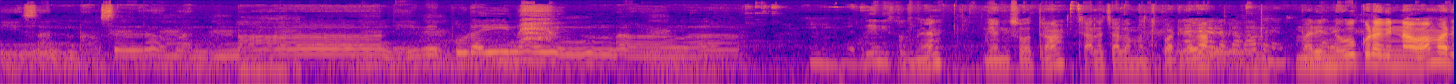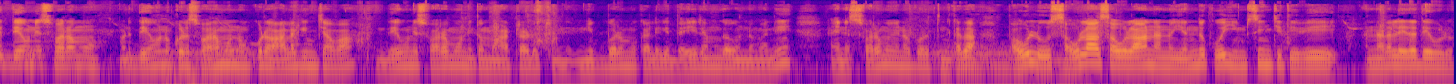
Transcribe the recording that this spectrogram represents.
ఈ సన్నసరమన్నా నీవెప్పుడైనా విన్నావా? ఆమేన్ దేవునికి స్తోత్రం. చాలా చాలా మంచి పాట కదా. మరి నువ్వు కూడా విన్నావా? మరి దేవుని స్వరము మరి దేవుని కూడా స్వరము నువ్వు కూడా ఆలకించావా? దేవుని స్వరము నీతో మాట్లాడుతుంది. నిబ్బరము కలిగి ధైర్యంగా ఉండమని ఆయన స్వరము వినపడుతుంది కదా. పౌలు సౌలా సౌలా నన్ను ఎందుకు హింసించితివి? అన్నాడా లేదా దేవుడు?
